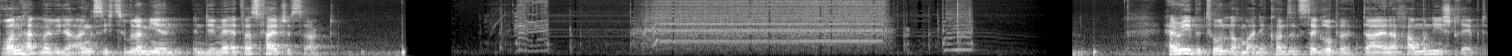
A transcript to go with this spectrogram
Ron hat mal wieder Angst, sich zu blamieren, indem er etwas Falsches sagt. Harry betont nochmal den Konsens der Gruppe, da er nach Harmonie strebt.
